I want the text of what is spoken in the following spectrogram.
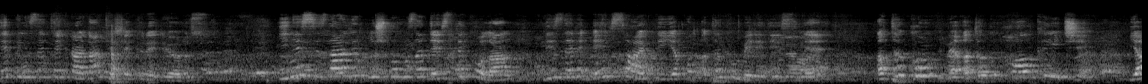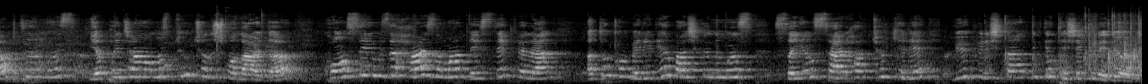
Hepinize tekrardan teşekkür ediyoruz. Yine sizlerle buluşmamıza destek olan, bizlere ev sahipliği yapan Atakum Belediyesi'ne, Atakum ve Atakum halkı için yaptığımız, yapacağımız tüm çalışmalarda konseyimize her zaman destek veren Atakum Belediye Başkanımız Sayın Serhat Türkel'e büyük bir iştenlikle teşekkür ediyoruz.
